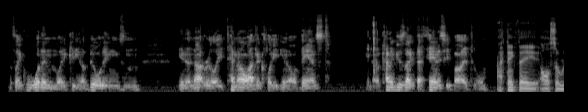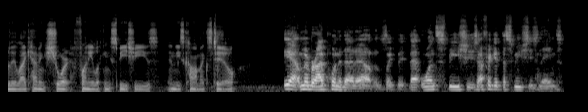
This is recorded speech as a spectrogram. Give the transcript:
with like wooden like you know buildings and you know not really technologically you know advanced. You know, kind of gives like that fantasy vibe to them. I think they also really like having short, funny-looking species in these comics too. Yeah, remember I pointed that out. It was like the, that one species. I forget the species names,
